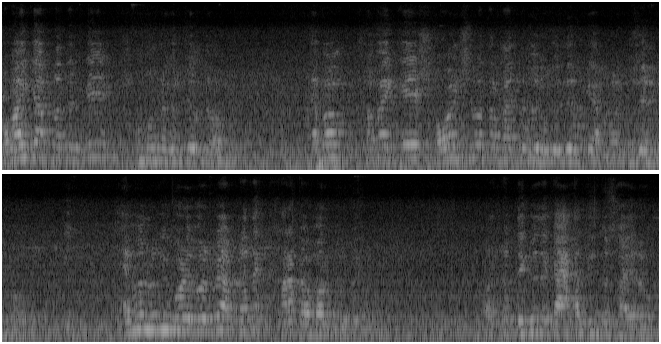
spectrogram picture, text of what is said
সবাইকে আপনাদেরকে সমন্বয় করে চলতে হবে এবং সবাইকে সহনশীলতার মাধ্যমে রোগীদেরকে আপনারা বুঝে নিতে হবে। এমন রোগী পড়ে পড়বে, আপনাদের খারাপ ব্যবহার করবে। অনেক সময় দেখবেন যে গায়ে হাত দিতে চায়, এরকম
